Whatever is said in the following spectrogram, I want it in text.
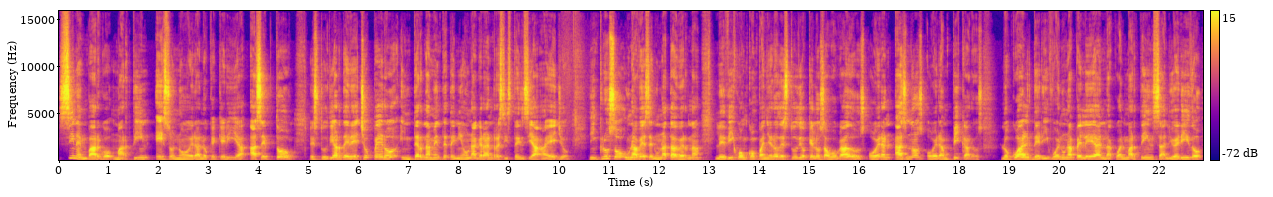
Sin embargo, Martín eso no era lo que quería. Aceptó estudiar derecho, pero internamente tenía una gran resistencia a ello. Incluso una vez en una taberna le dijo a un compañero de estudio que los abogados o eran asnos o eran pícaros, lo cual derivó en una pelea en la cual Martín salió herido,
